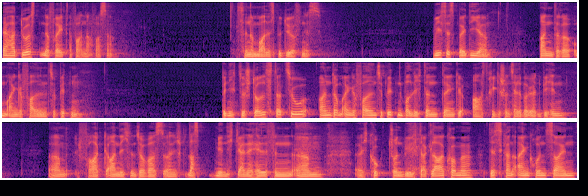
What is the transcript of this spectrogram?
Er hat Durst und er fragt einfach nach Wasser. Das ist ein normales Bedürfnis. Wie ist es bei dir, andere um einen Gefallen zu bitten? Bin ich zu stolz dazu, andere um einen Gefallen zu bitten, weil ich dann denke, ah, das kriege ich schon selber irgendwie hin. Ähm, ich frage gar nicht und sowas, und ich lasse mir nicht gerne helfen. Ähm, ich gucke schon, wie ich da klarkomme. Das kann ein Grund sein.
